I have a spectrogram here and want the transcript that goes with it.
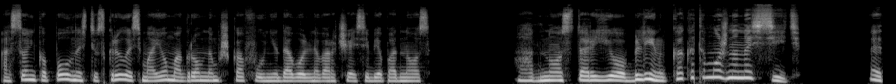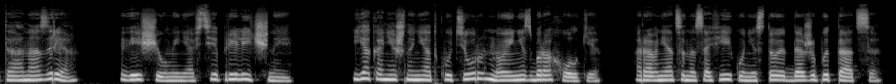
а Сонька полностью скрылась в моем огромном шкафу, недовольно ворча себе под нос. «Одно старье, блин, как это можно носить?» «Это она зря. Вещи у меня все приличные. Я, конечно, не от кутюр, но и не с барахолки. Равняться на Софийку не стоит даже пытаться».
